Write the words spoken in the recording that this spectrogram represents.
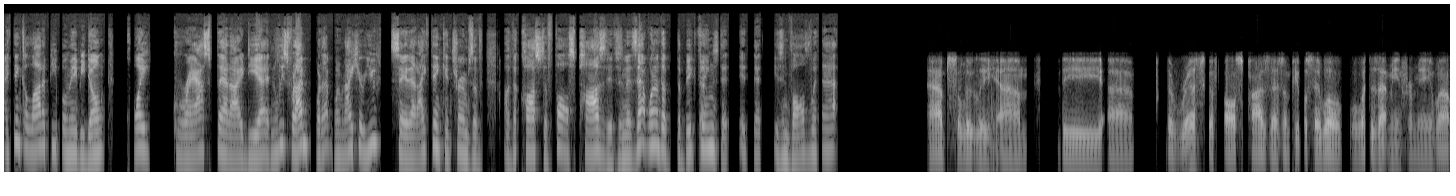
I think a lot of people maybe don't quite grasp that idea. And at least what I'm what I, when I hear you say that, I think in terms of uh, the cost of false positives. And is that one of the the big things that it, that is involved with that? Absolutely. Um, the uh, the risk of false positives, and people say, well, well, what does that mean for me? Well,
